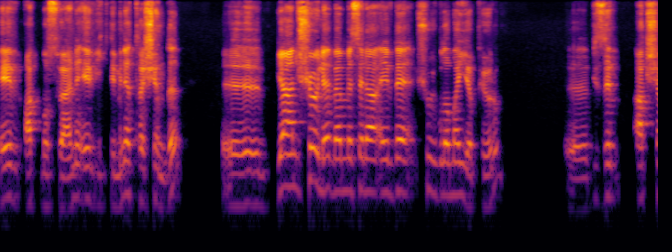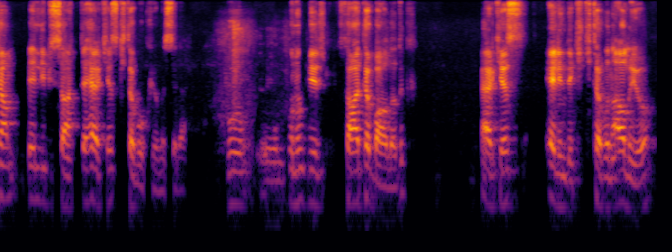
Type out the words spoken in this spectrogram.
ev atmosferine, ev iklimine taşındı. Ee, yani şöyle ben mesela evde şu uygulamayı yapıyorum. Ee, bizim akşam belli bir saatte herkes kitap okuyor mesela. Bu e, bunu bir saate bağladık. Herkes elindeki kitabını alıyor.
